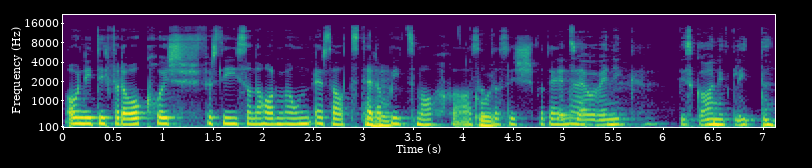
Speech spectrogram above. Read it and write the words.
auch nicht die Frage ist, für sie so eine Hormonersatztherapie mhm. zu machen. Also Gut. das ist von dem Jetzt her... auch wenig bis gar nicht gelitten.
